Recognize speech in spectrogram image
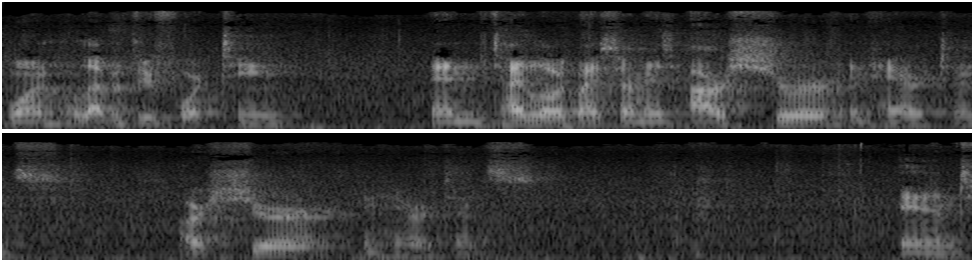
1 11 through 14 and the title of my sermon is Our Sure Inheritance. Our Sure Inheritance. And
